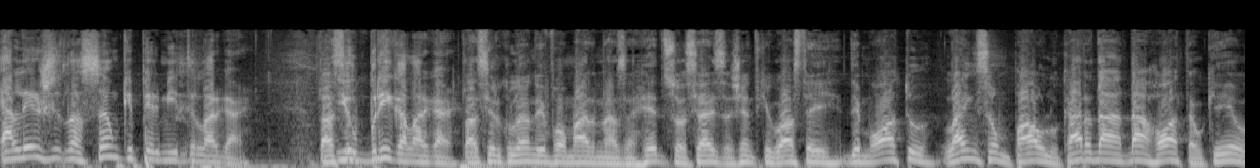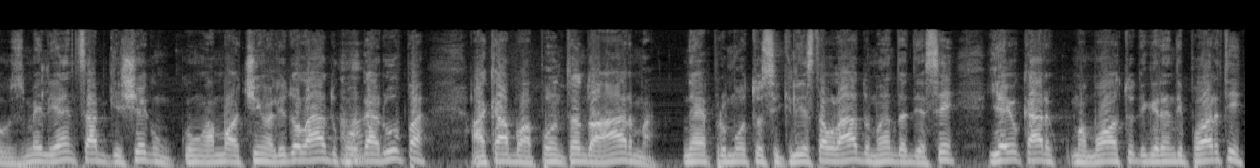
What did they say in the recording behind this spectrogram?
É a legislação que permite largar. Tá e obriga a largar. Tá circulando aí, Vomar, nas redes sociais, a gente que gosta aí de moto, lá em São Paulo, o cara da, da rota, o que? Os meliantes, sabe, que chegam com a motinho ali do lado, com o garupa, acabam apontando a arma, né, pro motociclista ao lado, manda descer, e aí o cara, com uma moto de grande porte,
